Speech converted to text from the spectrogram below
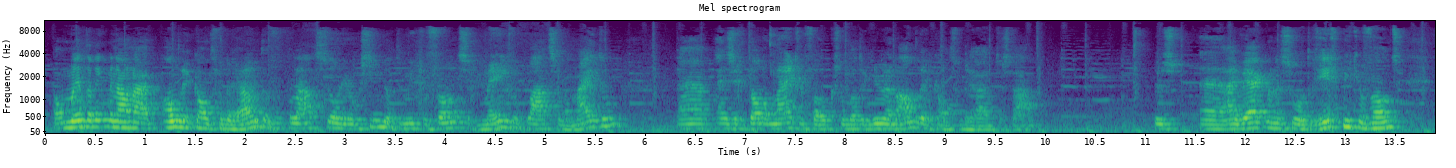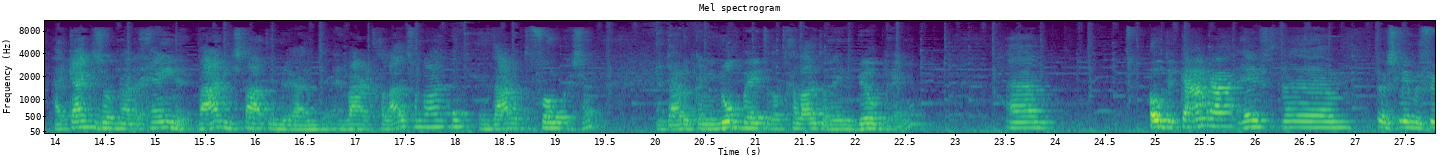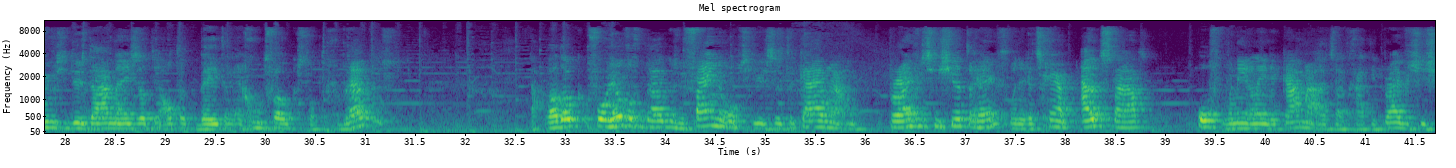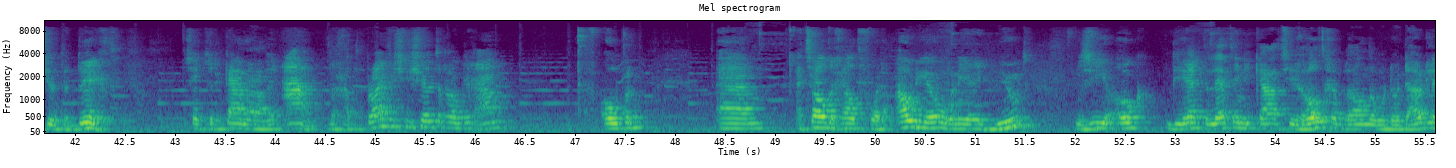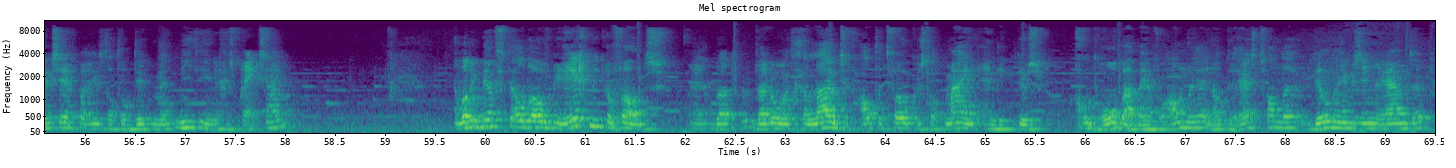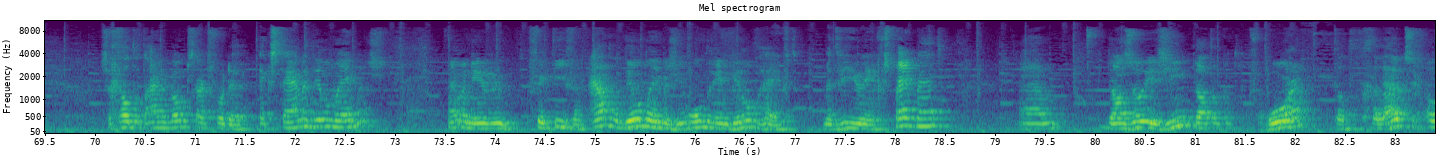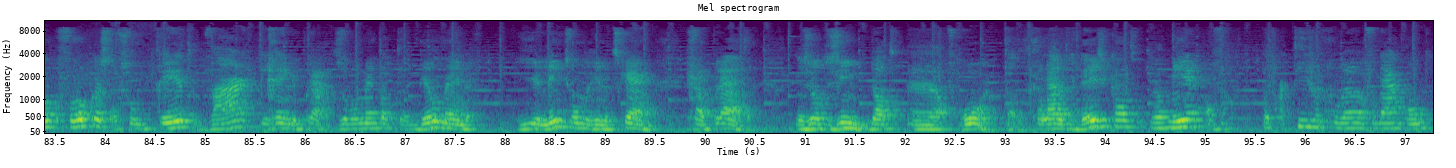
Op het moment dat ik me nou naar de andere kant van de ruimte verplaats, zul je ook zien dat de microfoons zich mee verplaatsen naar mij toe. Uh, en zich dan op mij gaan focussen, omdat ik nu aan de andere kant van de ruimte sta. Dus uh, hij werkt met een soort richtmicrofoons. Hij kijkt dus ook naar degene waar die staat in de ruimte en waar het geluid vandaan komt, om daarop te focussen. En daardoor kan hij nog beter dat geluid alleen in beeld brengen. Um, ook de camera heeft um, een slimme functie, dus daarmee zodat hij altijd beter en goed focust op de gebruikers. Nou, wat ook voor heel veel gebruikers een fijne optie is, dat de camera privacy shutter heeft. Wanneer het scherm uitstaat of wanneer alleen de camera uitstaat, gaat die privacy shutter dicht. Zet je de camera weer aan, dan gaat de privacy shutter ook weer aan, open. Um, hetzelfde geldt voor de audio. Wanneer ik mute, dan zie je ook direct de LED-indicatie rood gaat branden, waardoor duidelijk zichtbaar is dat we op dit moment niet in een gesprek zijn. En wat ik net vertelde over die richtmicrofoons, eh, waardoor het geluid zich altijd focust op mij en ik dus goed hoorbaar ben voor anderen en ook de rest van de deelnemers in de ruimte. Zo geldt dat eigenlijk ook straks voor de externe deelnemers. wanneer u fictief een aantal deelnemers die onder in beeld heeft met wie u in gesprek bent, ehm, dan zul je zien dat ook het horen dat het geluid zich ook focust of concentreert waar diegene praat. Dus op het moment dat de deelnemer hier linksonder in het scherm gaat praten, dan zult u zien dat, uh, of horen dat het geluid aan deze kant wat meer of wat actiever vandaan komt.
